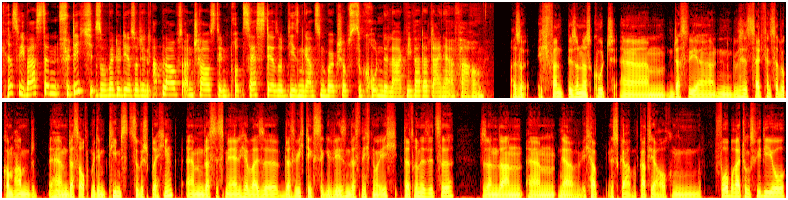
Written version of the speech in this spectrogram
Chris, wie war es denn für dich, so wenn du dir so den Ablauf anschaust, den Prozess, der so diesen ganzen Workshops zugrunde lag? Wie war da deine Erfahrung? Also ich fand besonders gut, ähm, dass wir ein gewisses Zeitfenster bekommen haben, ähm, das auch mit den Teams zu besprechen. Ähm, das ist mir ehrlicherweise das Wichtigste gewesen, dass nicht nur ich da drinnen sitze, sondern ähm, ja, ich habe, es gab, gab ja auch ein Vorbereitungsvideo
